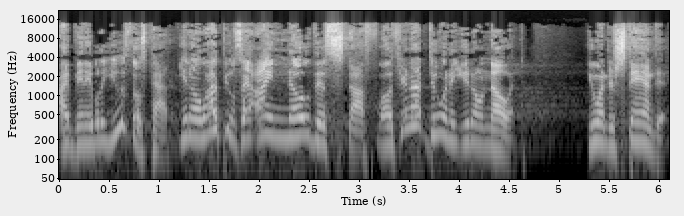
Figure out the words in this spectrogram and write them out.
I've been able to use those patterns. You know, a lot of people say, I know this stuff. Well, if you're not doing it, you don't know it. You understand it.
